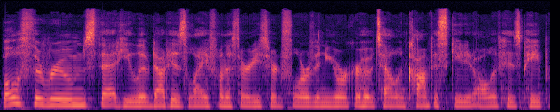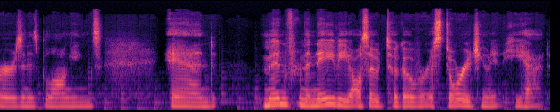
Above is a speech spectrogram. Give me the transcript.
both the rooms that he lived out his life on the 33rd floor of the New Yorker Hotel and confiscated all of his papers and his belongings. And men from the Navy also took over a storage unit he had.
